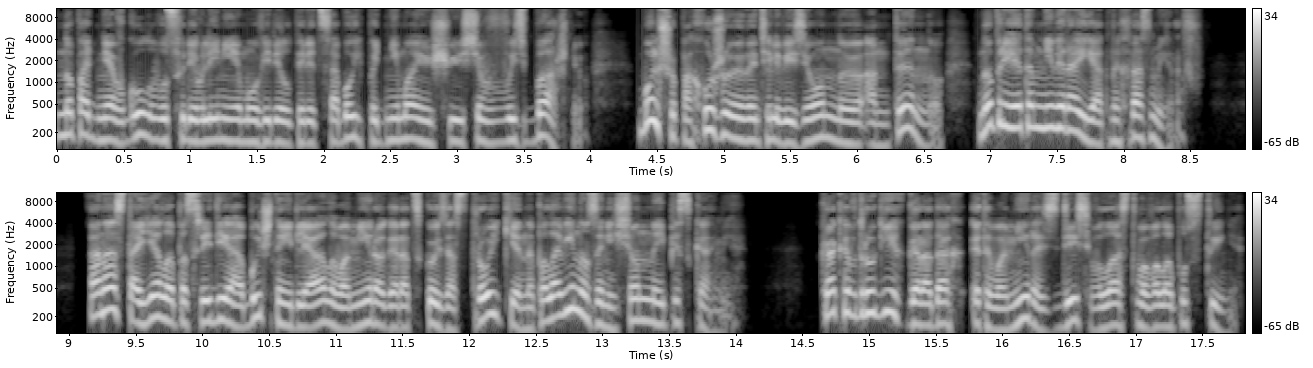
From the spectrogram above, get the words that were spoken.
но, подняв голову, с удивлением увидел перед собой поднимающуюся ввысь башню, больше похожую на телевизионную антенну, но при этом невероятных размеров. Она стояла посреди обычной для алого мира городской застройки, наполовину занесенной песками. Как и в других городах этого мира, здесь властвовала пустыня.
